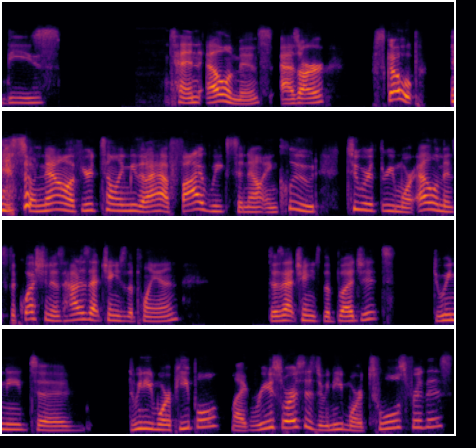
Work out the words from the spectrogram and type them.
these 10 elements as our scope and so now, if you're telling me that I have five weeks to now include two or three more elements, the question is, how does that change the plan? Does that change the budget? Do we need to, do we need more people, like resources? Do we need more tools for this?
